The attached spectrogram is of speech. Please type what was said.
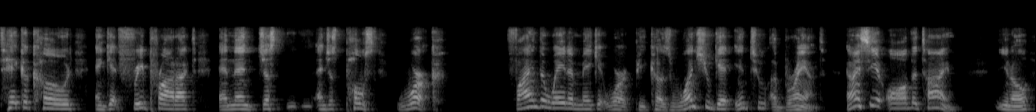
take a code and get free product and then just and just post work find a way to make it work because once you get into a brand and i see it all the time you know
